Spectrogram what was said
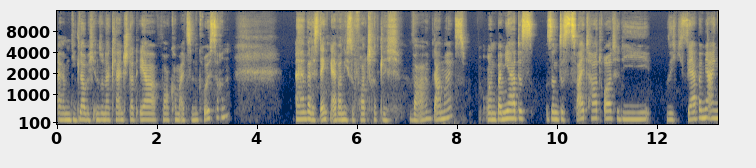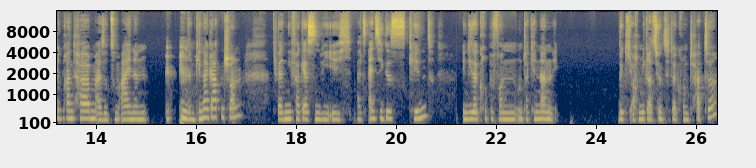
ähm, die, glaube ich, in so einer kleinen Stadt eher vorkommen als in größeren äh, weil das Denken einfach nicht so fortschrittlich war damals. Und bei mir hat es, sind es zwei Tatorte, die sich sehr bei mir eingebrannt haben. Also zum einen im Kindergarten schon. Ich werde nie vergessen, wie ich als einziges Kind in dieser Gruppe von Unterkindern wirklich auch Migrationshintergrund hatte.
